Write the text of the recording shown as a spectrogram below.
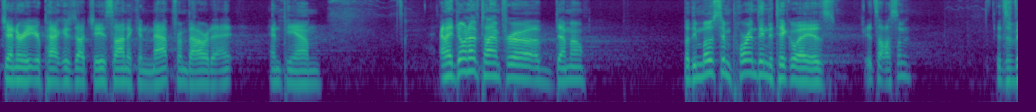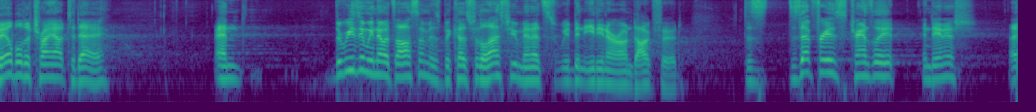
generate your package.json, it can map from Bower to NPM. And I don't have time for a demo, but the most important thing to take away is it's awesome. It's available to try out today. And the reason we know it's awesome is because for the last few minutes, we've been eating our own dog food. Does, does that phrase translate in Danish? I,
